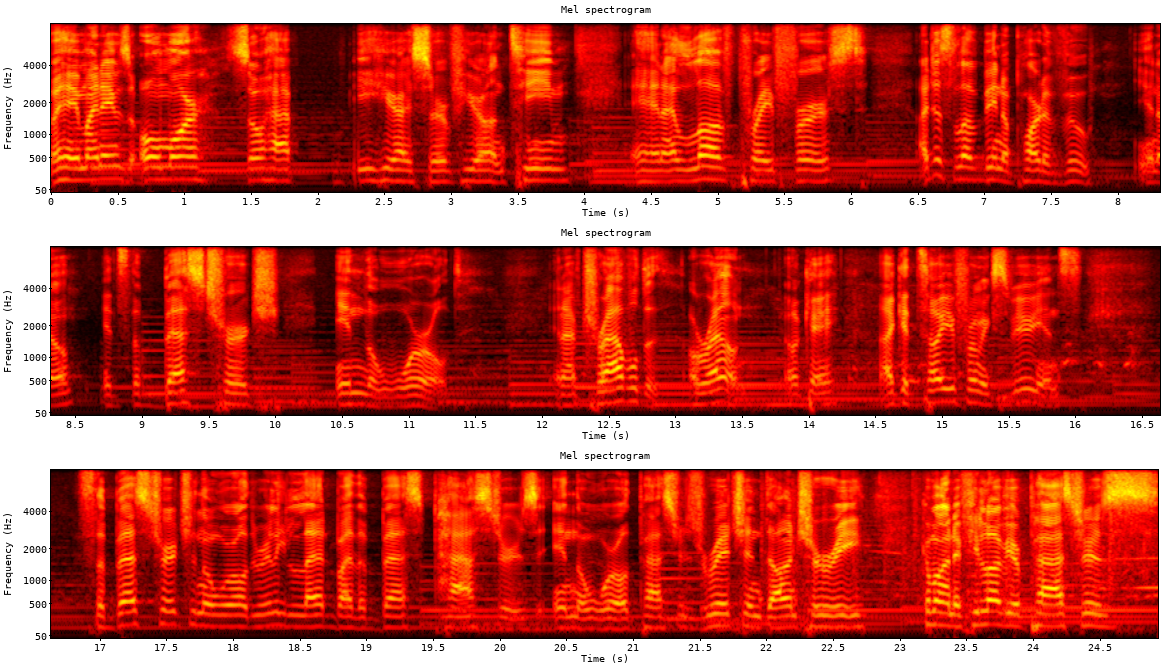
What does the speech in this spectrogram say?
But hey, my name is Omar. So happy to be here. I serve here on team, and I love Pray First. I just love being a part of VOUS. You know, it's the best church in the world, and I've traveled around. Okay, I can tell you from experience. It's the best church in the world, really led by the best pastors in the world. Pastors Rich and DawnCheré. Come on, if you love your pastors,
